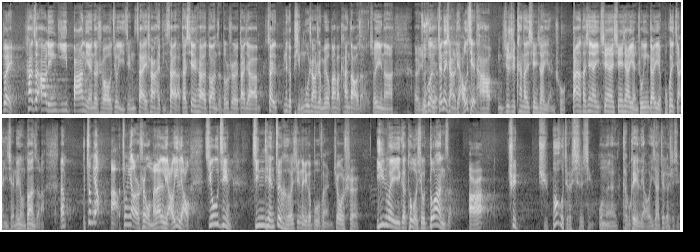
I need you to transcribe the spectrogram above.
对，他在二零一八年的时候就已经在上海比赛了。他线下的段子都是大家在那个屏幕上是没有办法看到的，所以呢，呃，如果你真的想了解他，你就去看他线下演出。当然，他现在现在线下演出应该也不会讲以前那种段子了，但不重要啊。重要的是，我们来聊一聊究竟今天最核心的一个部分，就是因为一个脱口秀段子而去举报这个事情，我们可不可以聊一下这个事情？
